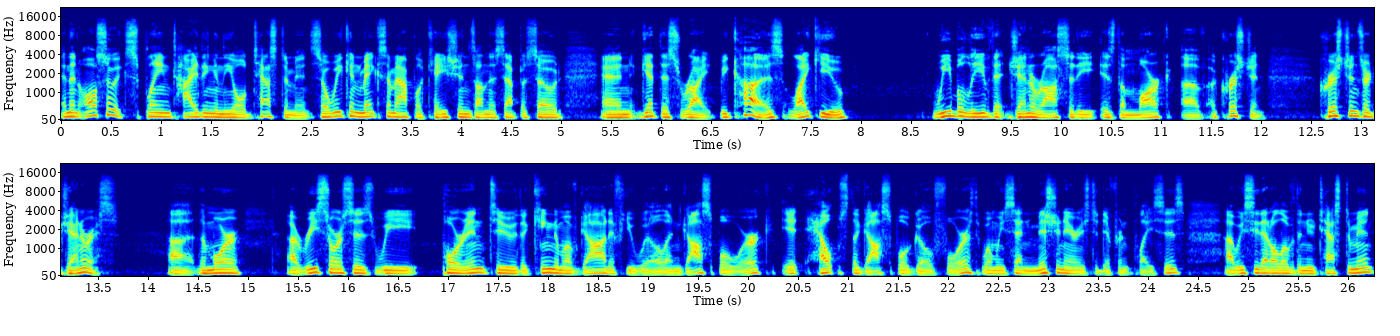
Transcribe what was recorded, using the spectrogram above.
And then also explain tithing in the Old Testament so we can make some applications on this episode and get this right. Because, like you, we believe that generosity is the mark of a Christian. Christians are generous. Uh, the more uh, resources we pour into the kingdom of God, if you will, and gospel work, it helps the gospel go forth. When we send missionaries to different places, uh, we see that all over the New Testament.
